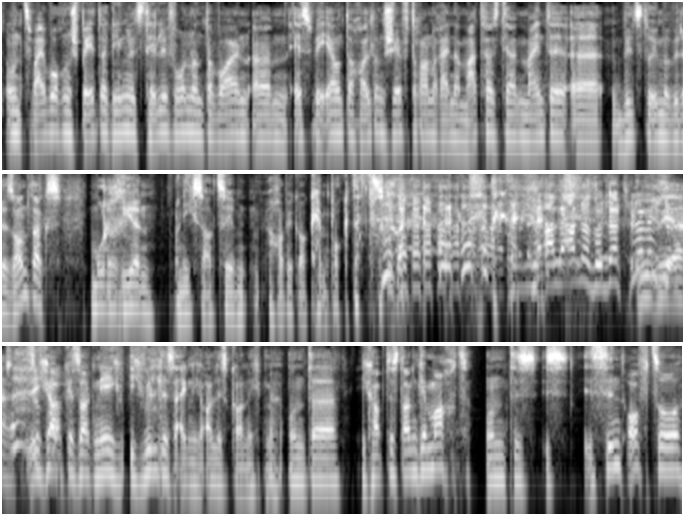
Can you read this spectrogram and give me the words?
Und zwei Wochen später klingelt's Telefon und da war ein ähm, SWR-Unterhaltungschef dran, Rainer Matthaus, der meinte, äh, willst du immer wieder sonntags moderieren? Und ich sag zu ihm, habe ich gar keinen Bock dazu. Alle anderen so, natürlich. Ja, ich habe gesagt, nee, ich, ich will das eigentlich alles gar nicht mehr. Und äh, ich habe das dann gemacht. Und es, es, es sind oft so,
